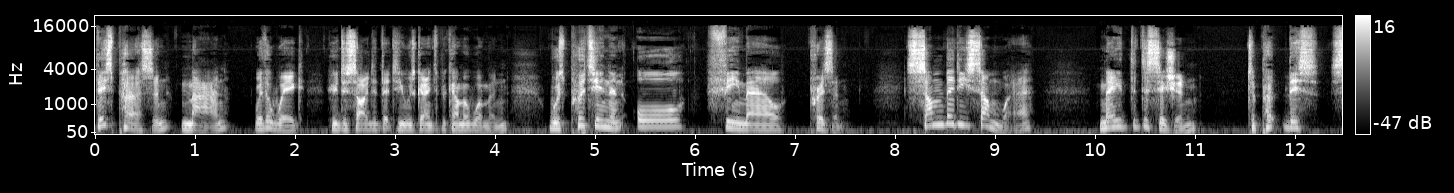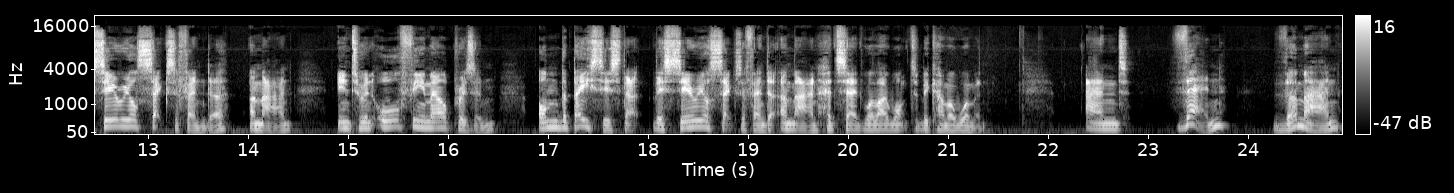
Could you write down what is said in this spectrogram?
this person, man with a wig, who decided that he was going to become a woman, was put in an all female prison. Somebody somewhere made the decision to put this serial sex offender, a man, into an all female prison on the basis that this serial sex offender, a man, had said, Well, I want to become a woman. And then the man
